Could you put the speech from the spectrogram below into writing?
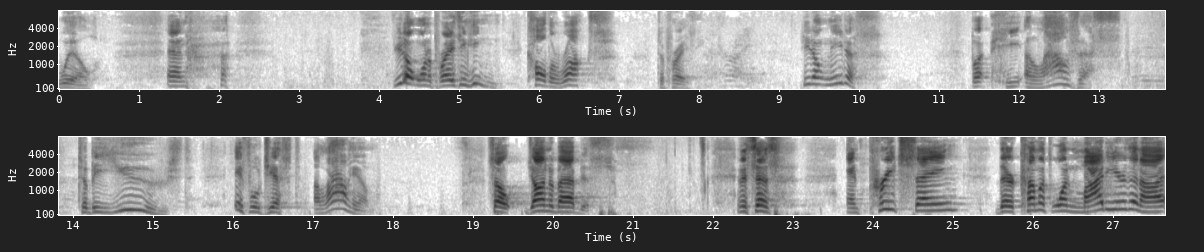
will. And if you don't want to praise him, he can call the rocks to praise him. He don't need us but He allows us to be used if we'll just allow Him. So, John the Baptist, and it says, and preach, saying, There cometh one mightier than I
